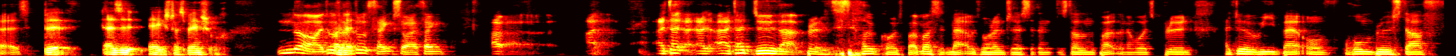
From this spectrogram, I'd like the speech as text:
It is. But is it extra special? No, I don't. I don't think so. I think I, I, I did. I, I did do that brewing distilling course, but I must admit I was more interested in distilling part than I was brewing. I do a wee bit of homebrew stuff.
